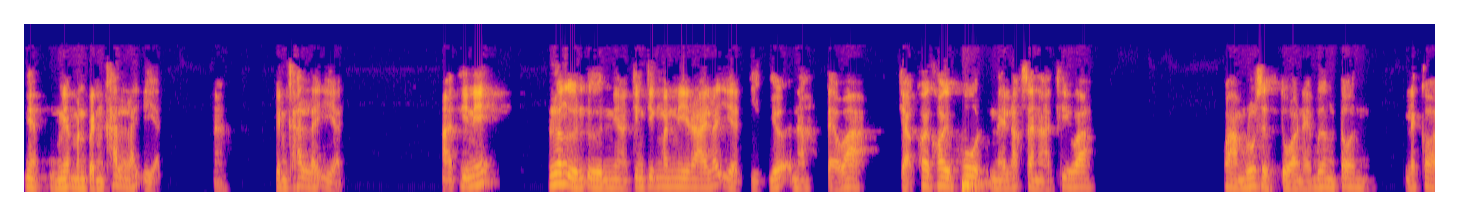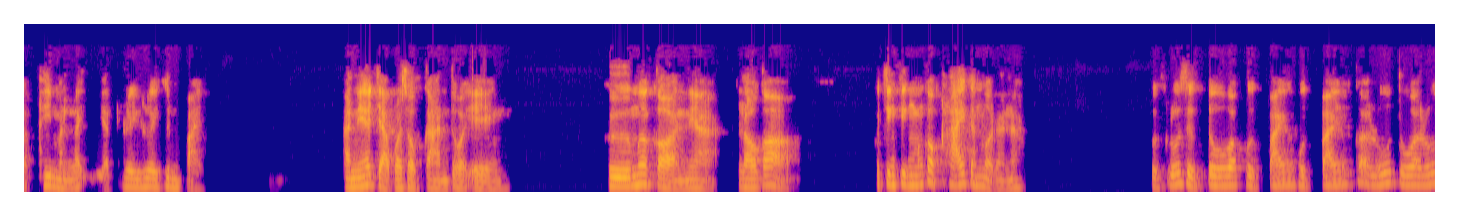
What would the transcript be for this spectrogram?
เนี่ยตรงเนี้ยมันเป็นขั้นละเอียดนะเป็นขั้นละเอียดอะทีนี้ เรื่องอื่นๆ เนี่ยจริง ๆ มันมีรายละเอียดอีกเยอะนะ แต่ว่าจะค่อยๆพูดในลักษณะที่ว่า ความรู้สึกตัวในเบื้องต้น และก็ที่มันละเอียดเรื่อยๆขึ้นไป อันนี้จากประสบการณ์ตัวเอง คือเมื่อก่อนเนี่ย เราก็จริง ๆ มันก็คล้ายกันหมดนะฝึกรู้สึกตัวฝึกไปฝึกไป ก็รู้ตัวรู้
